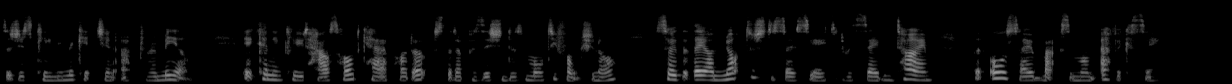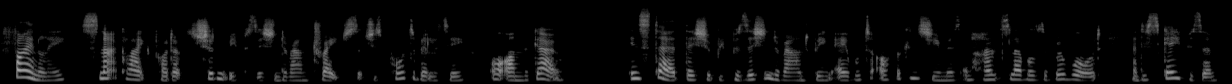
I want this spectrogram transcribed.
such as cleaning the kitchen after a meal. It can include household care products that are positioned as multifunctional so that they are not just associated with saving time but also maximum efficacy. Finally, snack like products shouldn't be positioned around traits such as portability or on the go. Instead, they should be positioned around being able to offer consumers enhanced levels of reward and escapism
